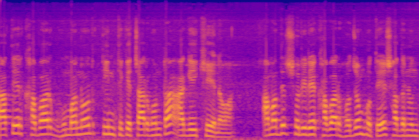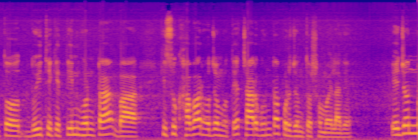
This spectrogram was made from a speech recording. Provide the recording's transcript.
রাতের খাবার ঘুমানোর তিন থেকে চার ঘণ্টা আগেই খেয়ে নেওয়া। আমাদের শরীরে খাবার হজম হতে সাধারণত দুই থেকে তিন ঘণ্টা বা কিছু খাবার হজম হতে চার ঘণ্টা পর্যন্ত সময় লাগে। এজন্য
